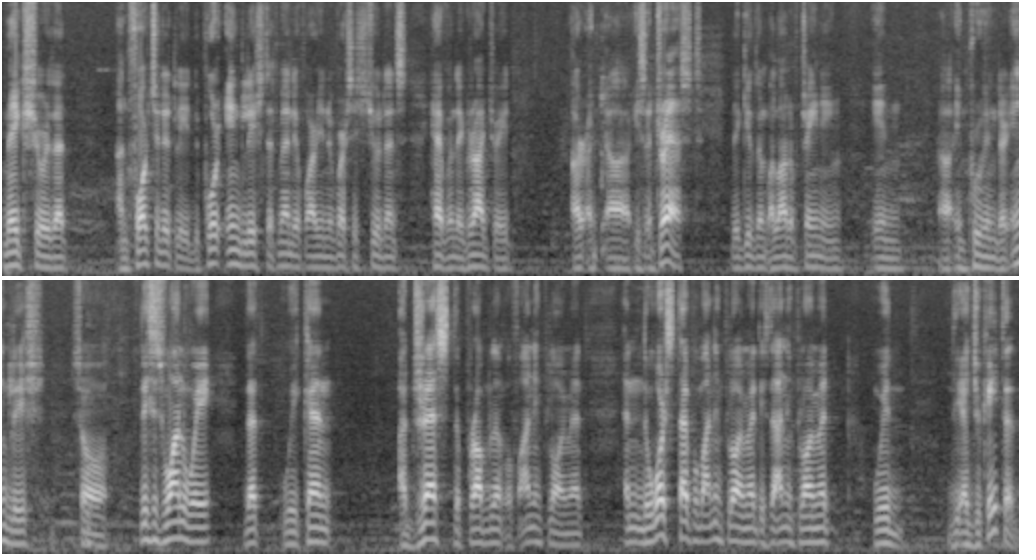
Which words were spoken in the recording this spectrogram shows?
make sure that, unfortunately, the poor English that many of our university students have when they graduate are, uh, is addressed. They give them a lot of training in uh, improving their English. So this is one way that we can address the problem of unemployment. And the worst type of unemployment is the unemployment with the educated.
